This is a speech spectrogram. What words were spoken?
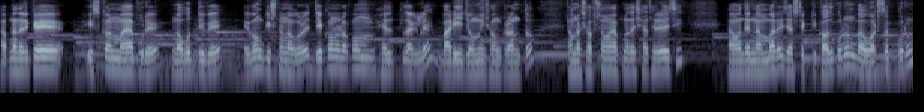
আপনাদেরকে ইস্কন, মায়াপুরে, নবদ্বীপে এবং কৃষ্ণনগরে যে কোনো রকম হেল্প লাগলে, বাড়ি, জমি সংক্রান্ত, আমরা সবসময় আপনাদের সাথে রয়েছি। আমাদের নাম্বারে জাস্ট একটি কল করুন বা হোয়াটসঅ্যাপ করুন,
